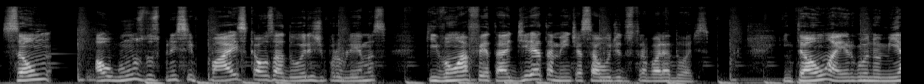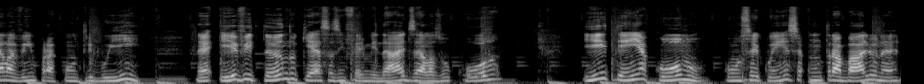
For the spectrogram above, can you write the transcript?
são alguns dos principais causadores de problemas que vão afetar diretamente a saúde dos trabalhadores. Então, a ergonomia ela vem para contribuir, né, evitando que essas enfermidades elas ocorram e tenha como consequência um trabalho né,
